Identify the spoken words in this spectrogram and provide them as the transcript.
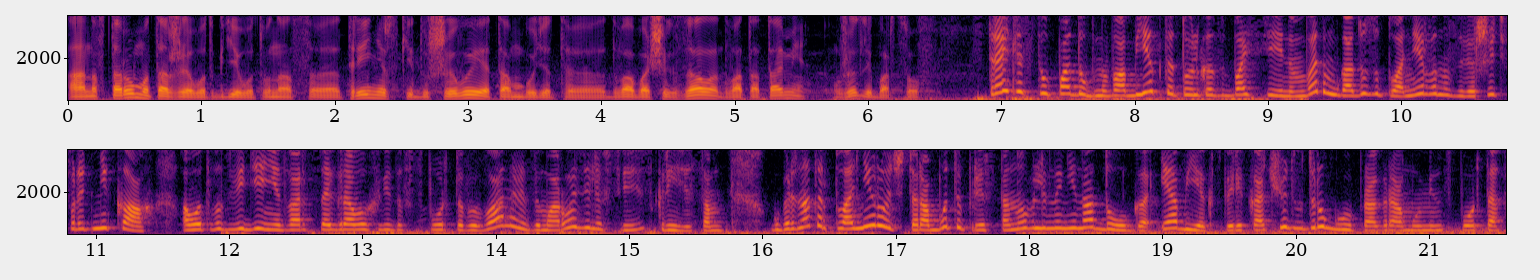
А на втором этаже, вот где вот у нас э, тренерские, душевые, там будет э, два больших зала, два татами уже для борцов. Строительство подобного объекта только с бассейном в этом году запланировано завершить в Родниках, а вот возведение Дворца игровых видов спорта в Иванове заморозили в связи с кризисом. Губернатор планирует, что работы приостановлены ненадолго, и объект перекочует в другую программу Минспорта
